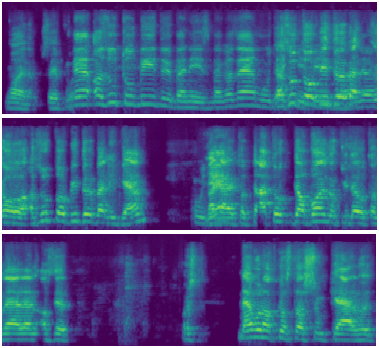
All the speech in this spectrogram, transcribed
majdnem, szép volt. De az utóbbi időben nézd meg, az elmúlt de az utóbbi időben, időben, jó, az utóbbi időben igen, Ugye? megállítottátok, de a bajnok videóton ellen azért most ne vonatkoztassunk el, hogy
